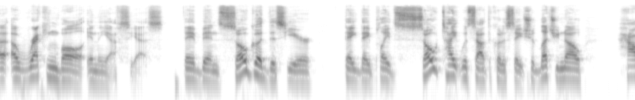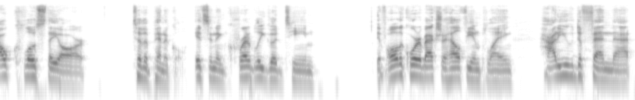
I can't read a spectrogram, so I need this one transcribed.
a, a wrecking ball in the FCS. They've been so good this year. They they played so tight with South Dakota State. Should let you know how close they are to the pinnacle. It's an incredibly good team. If all the quarterbacks are healthy and playing, how do you defend that?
